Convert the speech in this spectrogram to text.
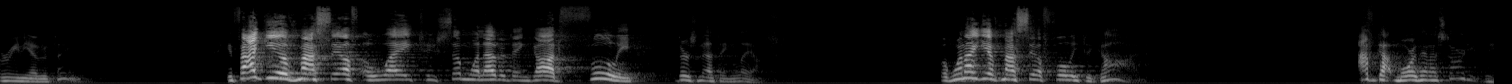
or any other thing. If I give myself away to someone other than God fully, there's nothing left. But when I give myself fully to God, I've got more than I started with.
